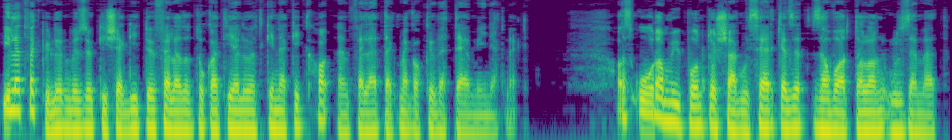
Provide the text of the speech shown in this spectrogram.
illetve különböző kisegítő feladatokat jelölt ki nekik, ha nem feleltek meg a követelményeknek. Az óramű pontosságú szerkezet zavartalan üzemelt,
